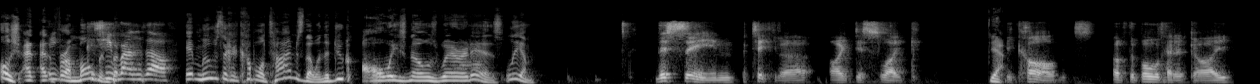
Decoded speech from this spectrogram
Oh, she, I- I- for a moment. She runs off. It moves like a couple of times though, and the Duke always knows where it is. Liam. This scene, in particular, I dislike Yeah. because of the bald-headed guy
